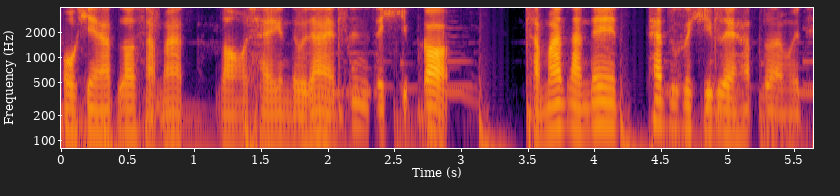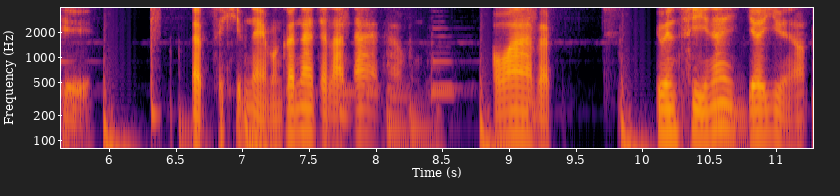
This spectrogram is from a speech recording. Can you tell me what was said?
โอเคครับ เราสามารถลองใช้กันดูได้ ซึ่งสคริปต์ก็สามารถรันได้แทบทุกสคริปต์เลยครับตัวมือถือ แบบสคริปต์ไหนมันก็น่าจะรันได้นะครับ เพราะว่าแบบ UNC น่าจะเยอะอยู่นะครับ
